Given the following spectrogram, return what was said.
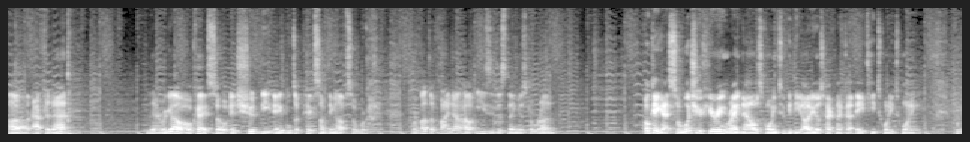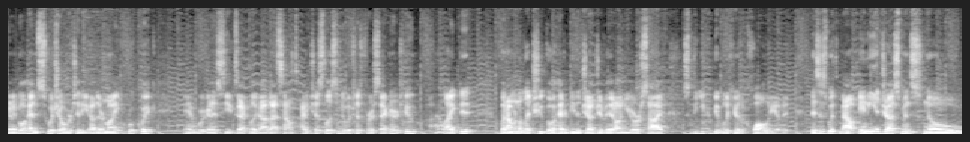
Uh, after that, there we go. Okay, so it should be able to pick something up. So we're, we're about to find out how easy this thing is to run. Okay guys, so what you're hearing right now is going to be the Audio-Technica AT2020. We're going to go ahead and switch over to the other mic real quick, and we're going to see exactly how that sounds. I just listened to it just for a second or two. I liked it, but I'm going to let you go ahead and be the judge of it on your side so that you can be able to hear the quality of it. This is without any adjustments, no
